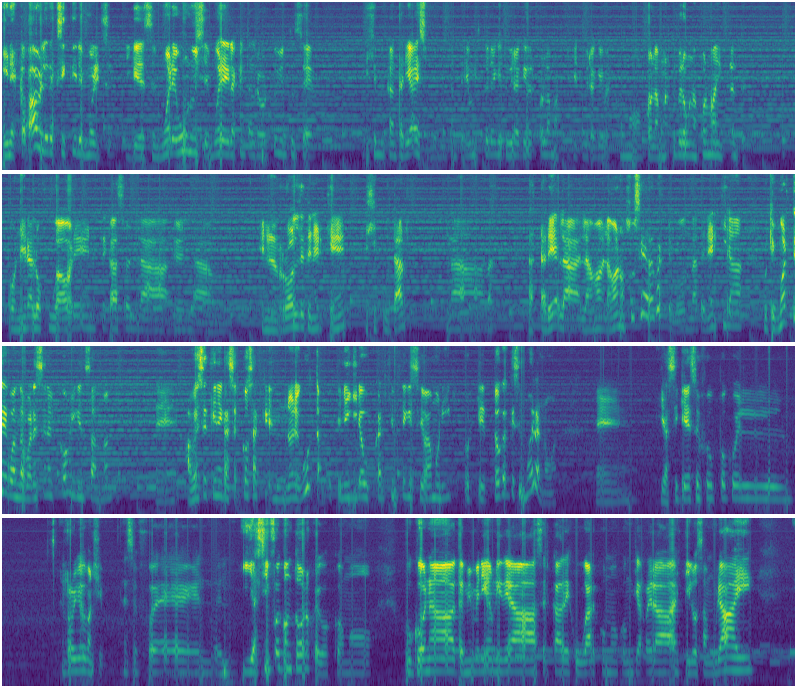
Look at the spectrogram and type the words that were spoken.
inescapable de existir es morirse. Y que se muere uno y se muere la gente alrededor tuyo. Entonces dije, me encantaría eso, me encantaría una historia que tuviera que ver con la muerte, que tuviera que ver como, con la muerte, pero de una forma diferente. Poner a los jugadores, en este caso, en, la, en, el rol de tener que ejecutar las tareas, la, la, mano sucia de la muerte, tener que ir a. Porque muerte, cuando aparece en el cómic en Sandman, a veces tiene que hacer cosas que no le gustan, pues tiene que ir a buscar gente que se va a morir porque toca que se muera nomás. Eh, y así que ese fue un poco el, el rollo de Banshee. Ese fue el, Y así fue con todos los juegos, como Ukona también venía una idea acerca de jugar como con guerrera estilo samurai.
